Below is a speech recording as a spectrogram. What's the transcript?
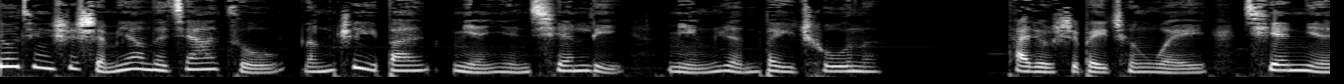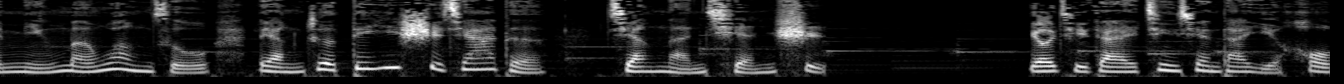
究竟是什么样的家族能这般绵延千里、名人辈出呢？他就是被称为千年名门望族、两浙第一世家的江南钱氏。尤其在近现代以后，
